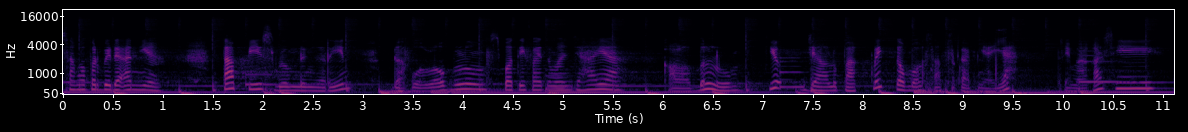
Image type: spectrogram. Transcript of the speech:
sama perbedaannya. Tapi sebelum dengerin, udah follow belum Spotify teman cahaya? Kalau belum, yuk jangan lupa klik tombol subscribe-nya ya. Terima kasih.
